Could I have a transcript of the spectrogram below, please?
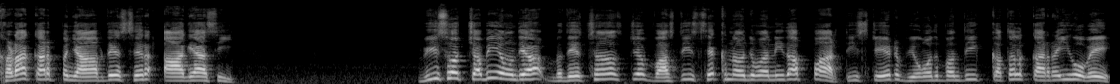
ਖੜਾ ਕਰ ਪੰਜਾਬ ਦੇ ਸਿਰ ਆ ਗਿਆ ਸੀ। 2024 ਆਉਂਦਿਆਂ ਵਿਦੇਸ਼ਾਂ 'ਚ ਵਸਦੀ ਸਿੱਖ ਨੌਜਵਾਨੀ ਦਾ ਭਾਰਤੀ ਸਟੇਟ ਵਿਉਂਦਬੰਦੀ ਕਤਲ ਕਰ ਰਹੀ ਹੋਵੇ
